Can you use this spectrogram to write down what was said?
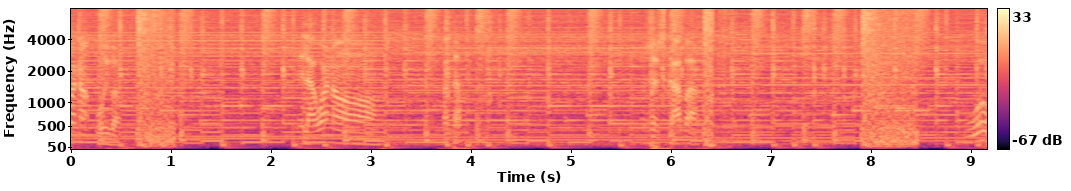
Agua no. Uy, va. El agua no. ¿Falta? No se escapa. Wow.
